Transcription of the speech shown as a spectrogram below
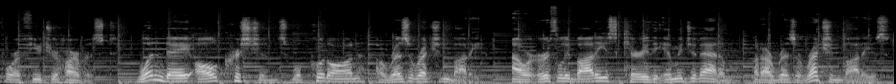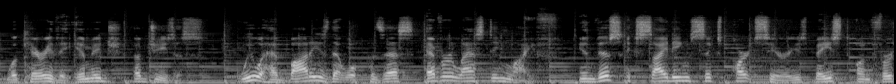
for a future harvest. One day, all Christians will put on a resurrection body. Our earthly bodies carry the image of Adam, but our resurrection bodies will carry the image of Jesus. We will have bodies that will possess everlasting life. In this exciting six part series based on 1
